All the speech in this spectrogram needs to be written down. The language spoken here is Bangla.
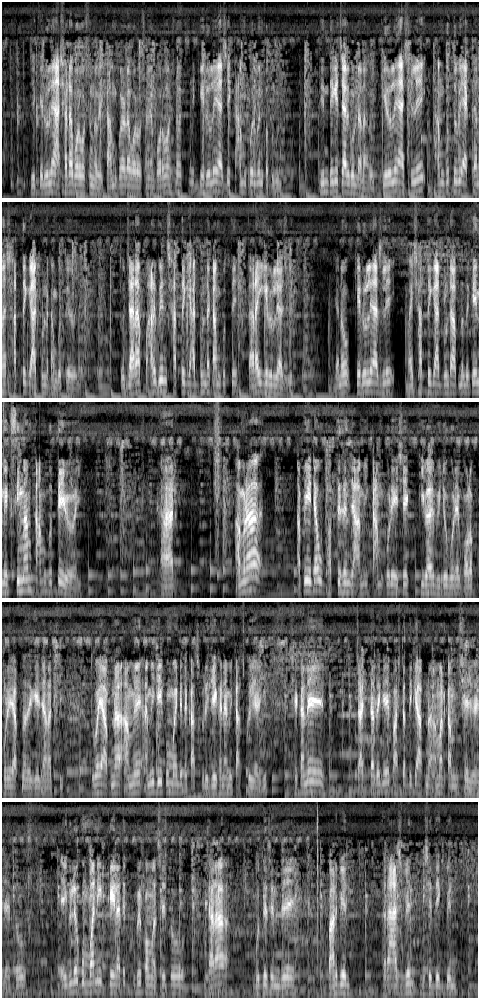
যে কেরলে আসাটা বড় প্রশ্ন নয় কাম করাটা বড় প্রশ্ন বড় প্রশ্ন হচ্ছে যে কেরলে এসে কাম করবেন কতক্ষণ তিন থেকে চার ঘণ্টা না ভাই। কেরলে আসলে কাম করতে হবে একটা না সাত থেকে আট ঘণ্টা কাম করতে হবে তো যারা পারবেন সাত থেকে আট ঘণ্টা কাম করতে, তারাই কেরলে আসবেন। কেন? কেরলে আসলে ভাই সাত থেকে আট ঘণ্টা আপনাদেরকে ম্যাক্সিমাম কাম করতেই হবে ভাই। আর আমরা আপনি এটাও ভাবতেছেন যে আমি কাম করে এসে কীভাবে ভিডিও করে ব্লগ করে আপনাদেরকে জানাচ্ছি। তো ভাই, আপনার, আমি আমি যে কোম্পানিটাতে কাজ করি, যেখানে আমি কাজ করি আর কি, সেখানে চারটা থেকে পাঁচটার দিকে আপনার আমার কাম শেষ হয়ে যায়। তো এগুলো কোম্পানি কেরাতে খুবই কম আছে। তো যারা বলতেছেন যে পারবেন, তারা আসবেন, এসে দেখবেন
